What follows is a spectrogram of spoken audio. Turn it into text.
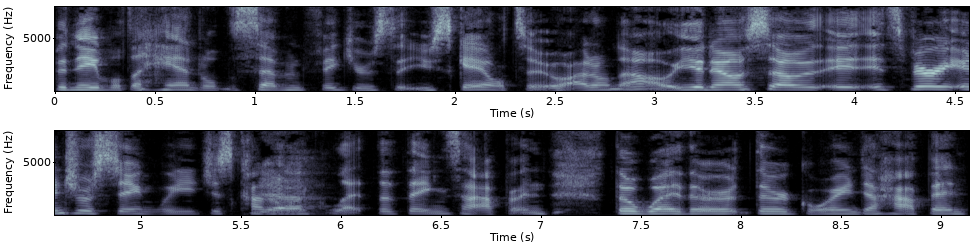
been able to handle the seven figures that you scale to. I don't know, you know, so it, it's very interesting when you just kind of yeah. like let the things happen the way they're, they're going to happen.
